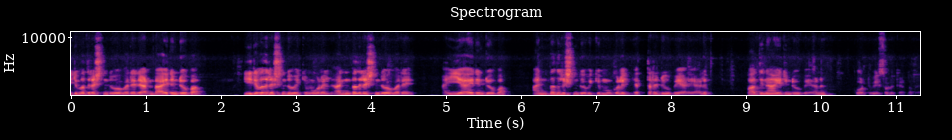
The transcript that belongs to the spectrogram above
ഇരുപത് ലക്ഷം രൂപ വരെ രണ്ടായിരം രൂപ ഇരുപത് ലക്ഷം രൂപയ്ക്ക് മുകളിൽ അൻപത് ലക്ഷം രൂപ വരെ അയ്യായിരം രൂപ അൻപത് ലക്ഷം രൂപയ്ക്ക് മുകളിൽ എത്ര രൂപയായാലും പതിനായിരം രൂപയാണ് കോർട്ട് ഫീസ് കൊടുക്കേണ്ടത്.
